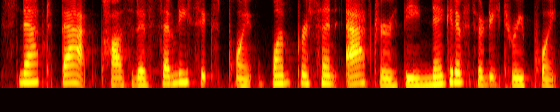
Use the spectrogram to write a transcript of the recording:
snapped back positive 76.1 after the negative 33.9%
